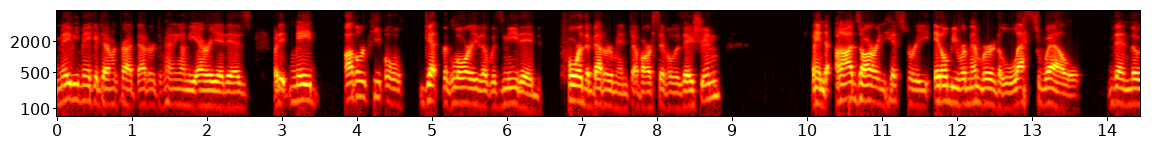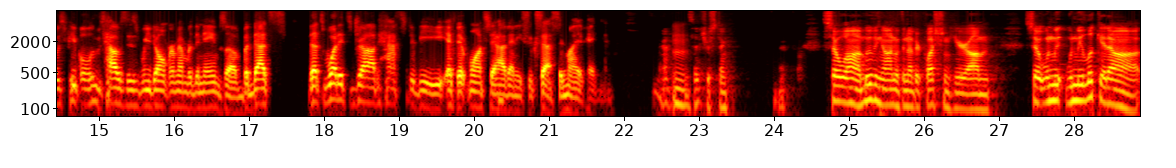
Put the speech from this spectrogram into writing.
maybe make a democrat better depending on the area it is but it made other people get the glory that was needed for the betterment of our civilization and odds are in history it'll be remembered less well than those people whose houses we don't remember the names of but that's that's what its job has to be if it wants to have any success in my opinion Yeah, Mm. That's interesting. So, uh, moving on with another question here. Um, so when we when we look at uh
